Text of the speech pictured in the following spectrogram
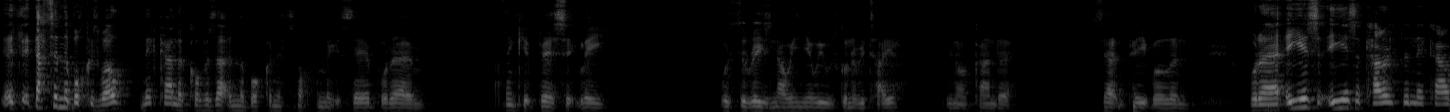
It, that's in the book as well. Nick kind of covers that in the book, and it's not for me to say, but um, I think it basically was the reason how he knew he was going to retire. You know, kind of certain people and but uh, he is he is a character, Nick. I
